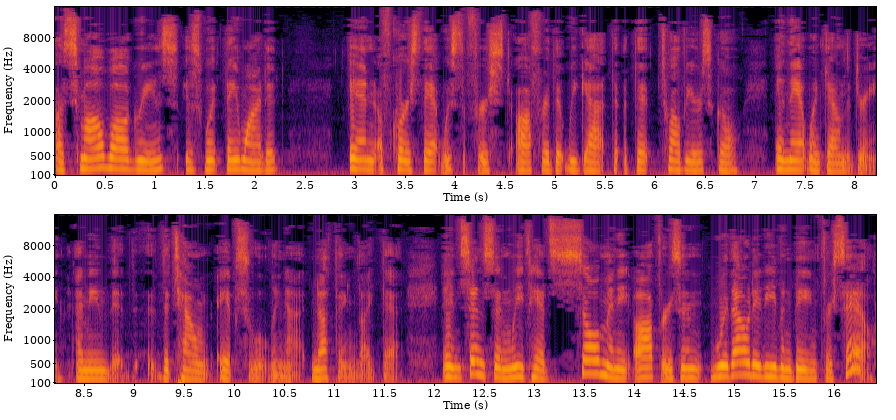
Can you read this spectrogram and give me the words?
a small Walgreens is what they wanted. And of course, that was the first offer that we got that, that 12 years ago, and that went down the drain. I mean, the, the town, absolutely not. Nothing like that. And since then, we've had so many offers, and without it even being for sale,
